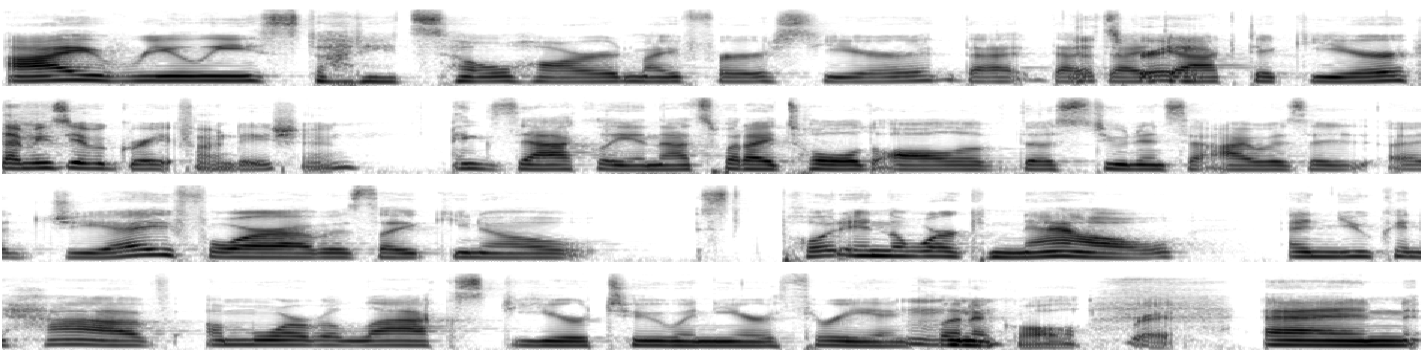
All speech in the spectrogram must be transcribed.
I really studied so hard my first year, that that That's great. didactic year. that means you have a great foundation Exactly. And that's what I told all of the students that I was a, a GA for. I was like, you know, put in the work now and you can have a more relaxed year two and year three in mm-hmm. clinical. right And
